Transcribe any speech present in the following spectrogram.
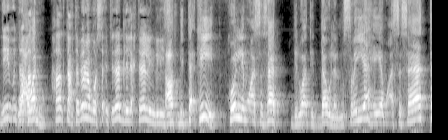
دي انت. حضرتك تعتبرها امتداد للاحتلال الإنجليزي. آه، بالتأكيد. كل مؤسسات دلوقتي الدولة المصرية هي مؤسسات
